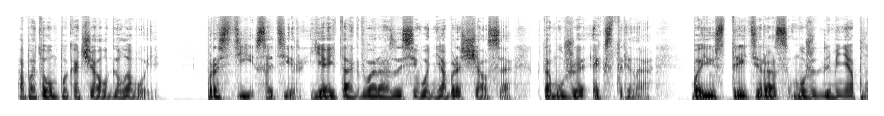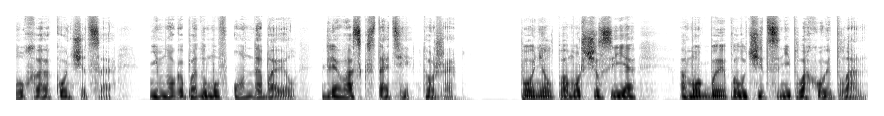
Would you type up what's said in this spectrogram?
а потом покачал головой. Прости, сатир, я и так два раза сегодня обращался, к тому же экстренно. Боюсь, третий раз может для меня плохо кончиться. Немного подумав, он добавил: "Для вас, кстати, тоже". Понял, поморщился я. А мог бы получиться неплохой план.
